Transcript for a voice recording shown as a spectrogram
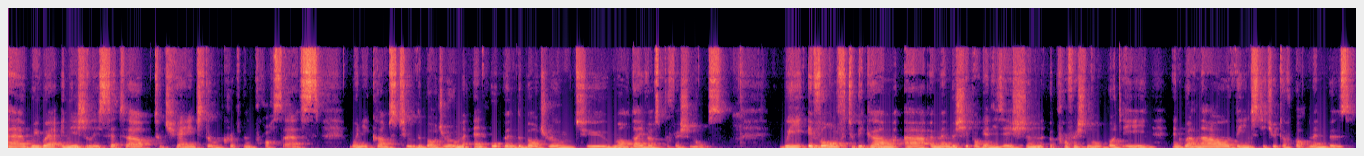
uh, we were initially set up to change the recruitment process when it comes to the boardroom and open the boardroom to more diverse professionals. We evolved to become uh, a membership organization, a professional body, and we're now the Institute of Board Members.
